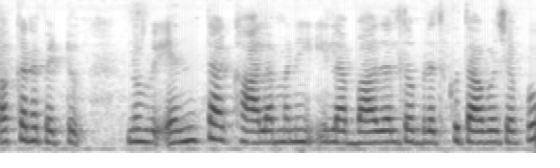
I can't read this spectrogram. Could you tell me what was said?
పక్కన పెట్టు. నువ్వు ఎంత కాలమని ఇలా బాధలతో బ్రతుకుతావో చెప్పు.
